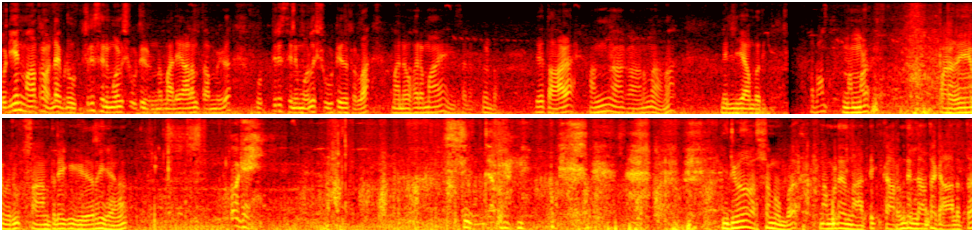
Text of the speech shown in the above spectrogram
ഒടിയൻ മാത്രമല്ല ഇവിടെ ഒത്തിരി സിനിമകൾ ഷൂട്ട് ചെയ്തിട്ടുണ്ട്. മലയാളം തമിഴ് ഒത്തിരി സിനിമകൾ ഷൂട്ട് ചെയ്തിട്ടുള്ള മനോഹരമായ ഈ സ്ഥലം. കണ്ടോ? ഇത് താഴെ അങ്ങ് ആ കാണുന്നതാണ് നെല്ലിയാമ്പതി. അപ്പം നമ്മൾ പഴയ ഒരു സ്ഥാനത്തിലേക്ക് കയറുകയാണ് ഓക്കെ. ഇരുപത് വർഷം മുമ്പ് നമ്മുടെ നാട്ടിൽ കറണ്ട് ഇല്ലാത്ത കാലത്ത്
